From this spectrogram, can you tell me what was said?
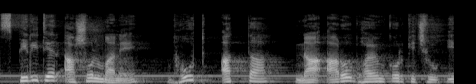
স্পিরিটের আসল মানে ভূত, আত্মা না আরও ভয়ঙ্কর কিছু ইতি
